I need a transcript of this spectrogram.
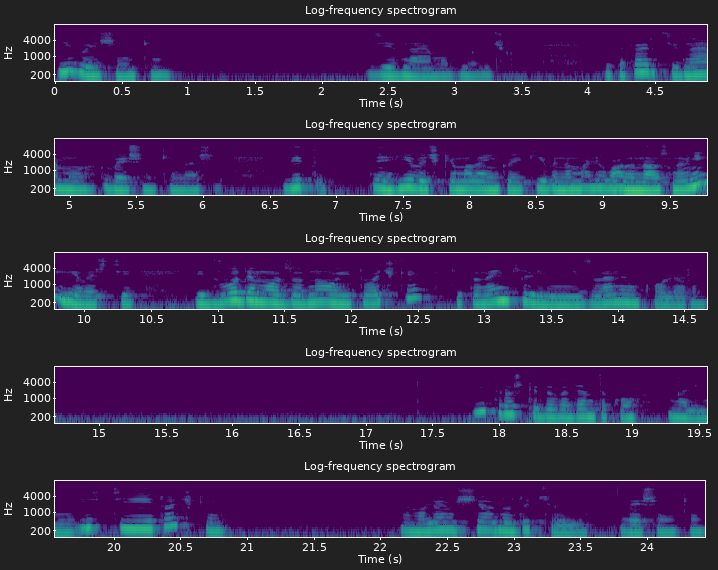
і вишеньки. З'єднаємо з гілочкою. І тепер з'єднаємо вишеньки наші. Від гілочки маленької, які ви намалювали на основній гілочці, відводимо з одної точки такі тоненькі лінії зеленим кольором. І трошки доведемо таку на лінію. І з цієї точки намалюємо ще одну до цієї вишеньки.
